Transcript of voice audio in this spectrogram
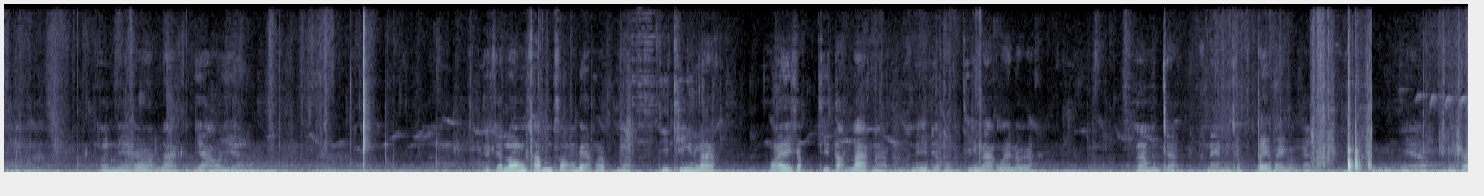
อืมต้นนี้ก็ลากยาวเยอะเดี๋ยวจะลองทำสองแบบครับแบบที่ทิ้งรากไว้กับที่ตัดรากนะครับอันนี้เดี๋ยวผมทิ้งรากไว้แล้วกันว่ามันจะไหนมันจะไปไวกว่ากัน นี่ยครับนี่ก็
